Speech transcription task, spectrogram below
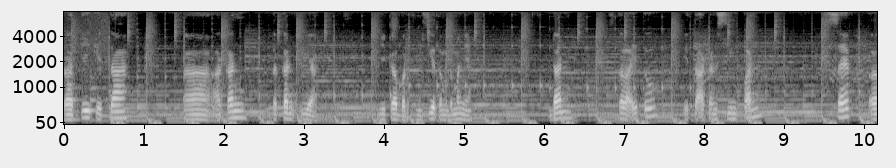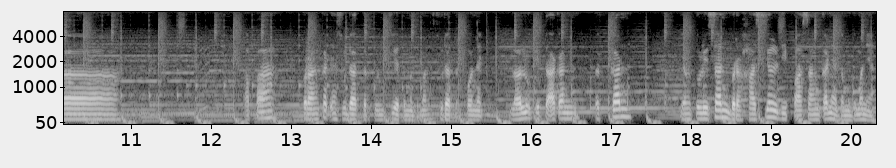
berarti kita uh, akan tekan iya jika berfungsi ya teman-teman ya. Dan setelah itu kita akan simpan save uh, apa perangkat yang sudah terkunci ya teman-teman sudah terkonek. Lalu kita akan tekan yang tulisan berhasil dipasangkan ya teman-teman ya.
